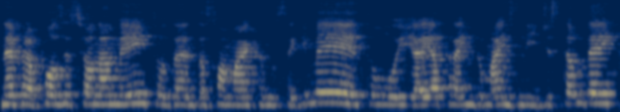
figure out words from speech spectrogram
né, para posicionamento da, da sua marca no segmento e aí atraindo mais leads também.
